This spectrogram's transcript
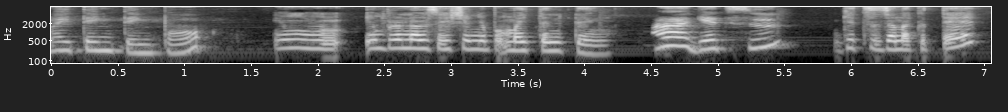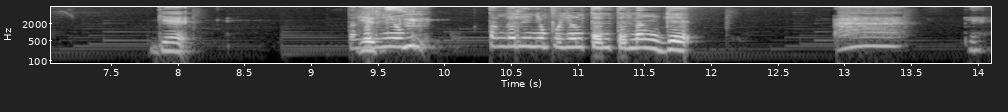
May ting-ting po. Yung, yung pronunciation niyo po may tenteng. Ah, gets, Gets じゃなくて、 ge, tanggalin niyo, gets. tanggalin niyo po yung tenten ng ge. Ah, ge.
